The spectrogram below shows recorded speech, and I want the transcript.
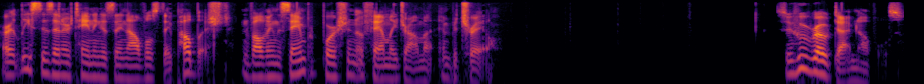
are at least as entertaining as the novels they published, involving the same proportion of family drama and betrayal. So who wrote dime novels?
